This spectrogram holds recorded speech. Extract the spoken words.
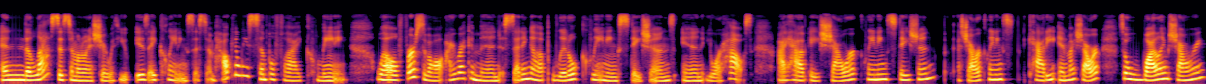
And the last system I want to share with you is a cleaning system. How can we simplify cleaning? Well, first of all, I recommend setting up little cleaning stations in your house. I have a shower cleaning station, a shower cleaning caddy in my shower. So while I'm showering,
